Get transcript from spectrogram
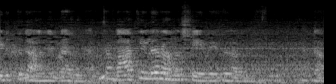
എടുത്ത് കളഞ്ഞിട്ടാണ് വിടുക ബാക്കിയുള്ളത് നമ്മൾ ഷേവ് ചെയ്ത് കളഞ്ഞു. കേട്ടോ?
